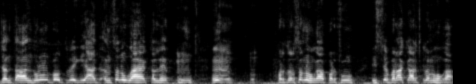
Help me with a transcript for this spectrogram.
जनता आंदोलन पर उतरेगी। आज अनशन हुआ है कल प्रदर्शन होगा परसों इससे बड़ा कार्यक्रम होगा।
